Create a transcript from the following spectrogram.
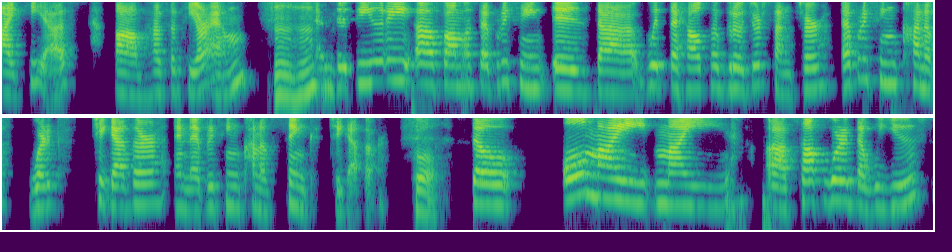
IKEA's um, has a CRM. Mm-hmm. And the beauty of almost everything is that with the help of Grow Your Center, everything kind of work together and everything kind of sync together. Cool. So all my my uh, software that we use,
